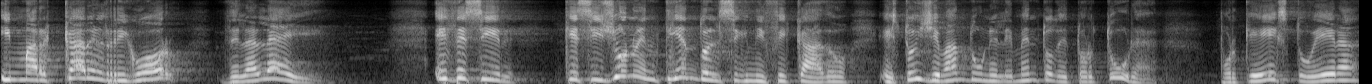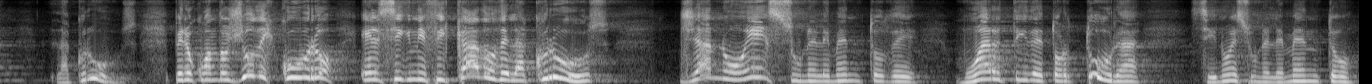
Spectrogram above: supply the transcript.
y marcar el rigor de la ley. Es decir, que si yo no entiendo el significado, estoy llevando un elemento de tortura, porque esto era la cruz. Pero cuando yo descubro el significado de la cruz, ya no es un elemento de muerte y de tortura, sino es un elemento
